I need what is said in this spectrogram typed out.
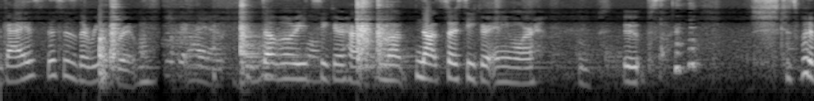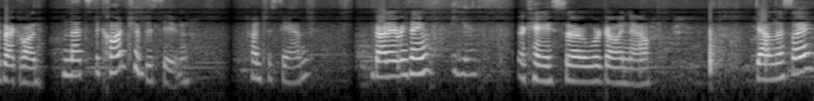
Guys, this is the reed room. Secret hideout. Double reed secret house. Not, not so secret anymore. Oops. Oops. Just put it back on. And that's the contra bassoon. Contra stand. Got everything? Yes. Okay, so we're going now. Down this way?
